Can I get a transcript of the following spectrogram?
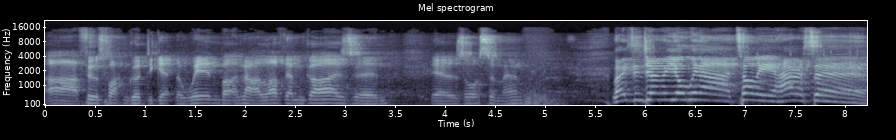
uh, it feels fucking good to get the win, but no, I love them guys, and yeah, it was awesome, man. Ladies and gentlemen, your winner, Tommy Harrison.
